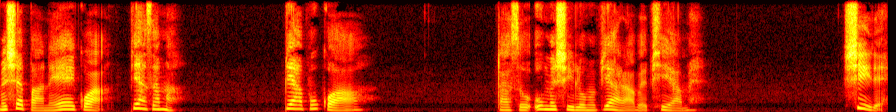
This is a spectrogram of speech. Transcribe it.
မရှက်ပါနဲ့ကွာပြစမ်းပါပြဘူးကွာဒါဆိုဥမရှိလို့မပြတာပဲဖြစ်ရမယ်ရှိတယ်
